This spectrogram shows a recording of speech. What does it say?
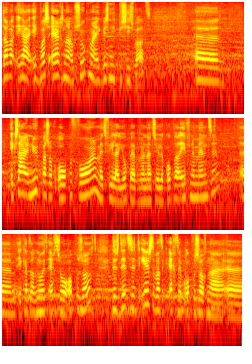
dat ja, ik was ergens naar op zoek, maar ik wist niet precies wat. Eh, ik sta er nu pas ook open voor. Met Villa Joep hebben we natuurlijk ook wel evenementen. Ehm, ik heb dat nooit echt zo opgezocht. Dus dit is het eerste wat ik echt heb opgezocht na, eh, eh,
